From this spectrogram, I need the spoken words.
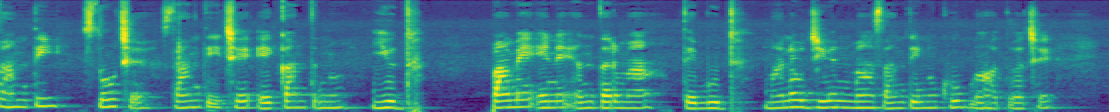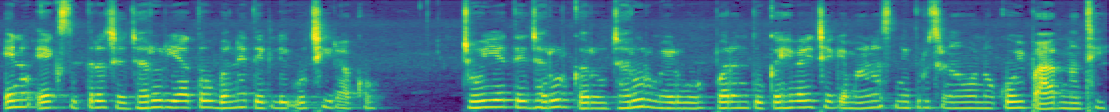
શાંતિ શું છે? શાંતિ છે એકાંતનું યુદ્ધ. પામે એને અંતરમાં તે બુદ્ધ. માનવ જીવનમાં શાંતિનું ખૂબ મહત્ત્વ છે. એનું એક સૂત્ર છે, જરૂરિયાતો બને તેટલી ઓછી રાખો. જોઈએ તે જરૂર કરો, જરૂર મેળવો. પરંતુ કહેવાય છે કે માણસની તૃષ્ણાઓનો કોઈ પાર નથી.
